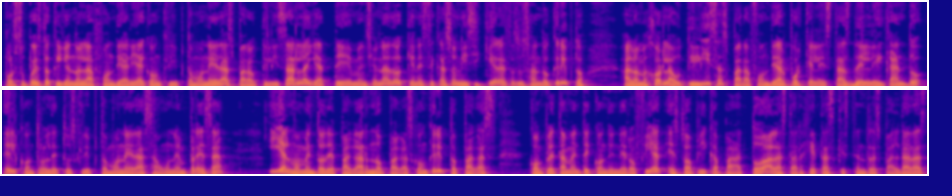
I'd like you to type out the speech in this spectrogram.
Por supuesto que yo no la fondearía con criptomonedas para utilizarla, ya te he mencionado que en este caso ni siquiera estás usando cripto, a lo mejor la utilizas para fondear porque le estás delegando el control de tus criptomonedas a una empresa y al momento de pagar no pagas con cripto, pagas completamente con dinero fiat. Esto aplica para todas las tarjetas que estén respaldadas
